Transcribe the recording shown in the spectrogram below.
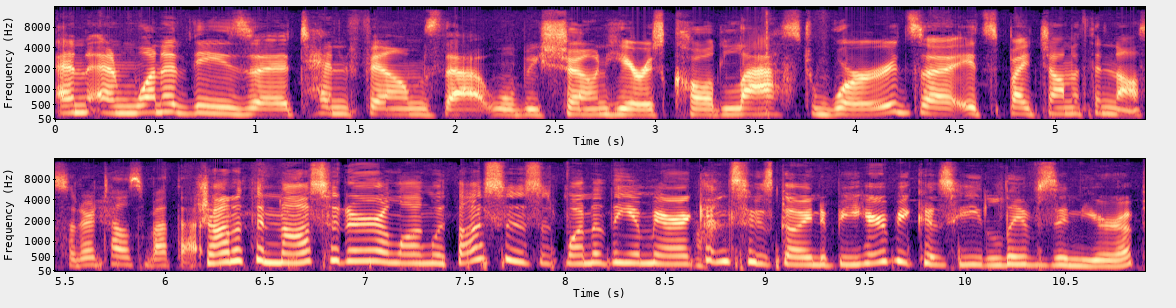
And, and one of these uh, 10 films that will be shown here is called Last Words. Uh, it's by Jonathan Nossiter. Tell us about that. Jonathan Nossiter, along with us, is one of of the Americans who's going to be here because he lives in Europe.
